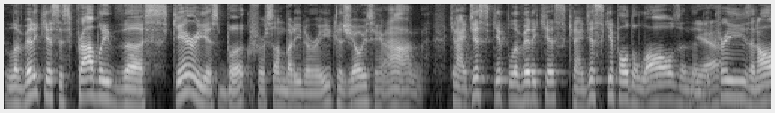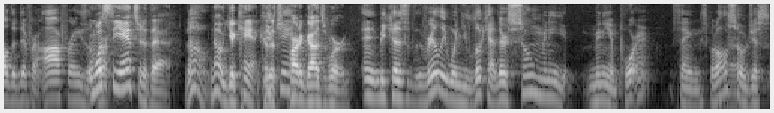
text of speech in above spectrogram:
Leviticus is probably the scariest book for somebody to read because you always hear, ah, can I just skip Leviticus? Can I just skip all the laws and the Yeah. decrees and all the different offerings? And what's the answer to that? no No, you can't because it's can't. part of God's Word. and because really when you look at it, there's so many many important things but also just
